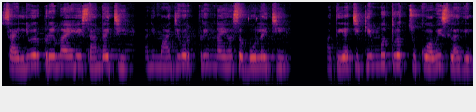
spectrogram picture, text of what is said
सायलीवर प्रेम आहे हे सांगायची आणि माझ्यावर प्रेम नाही असं बोलायची. आता याची किंमत तुला चुकवावीच लागेल.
